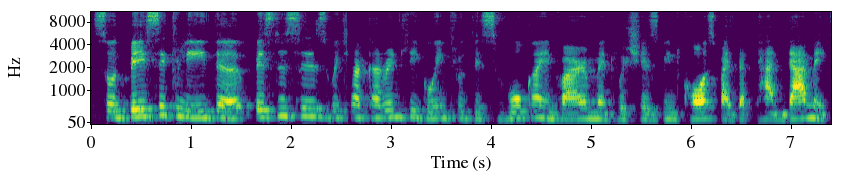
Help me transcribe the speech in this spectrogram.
So basically, the businesses which are currently going through this VUCA environment, which has been caused by the pandemic,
